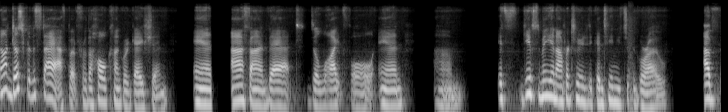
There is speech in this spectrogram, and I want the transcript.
not just for the staff, but for the whole congregation. And I find that delightful. And um, it gives me an opportunity to continue to grow. I've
